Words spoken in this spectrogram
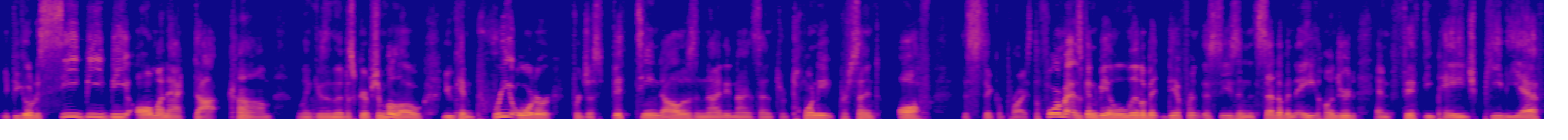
If you go to cbbalmanac.com, link is in the description below, you can pre order for just $15.99 or 20% off the sticker price. The format is going to be a little bit different this season. Instead of an 850 page PDF,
